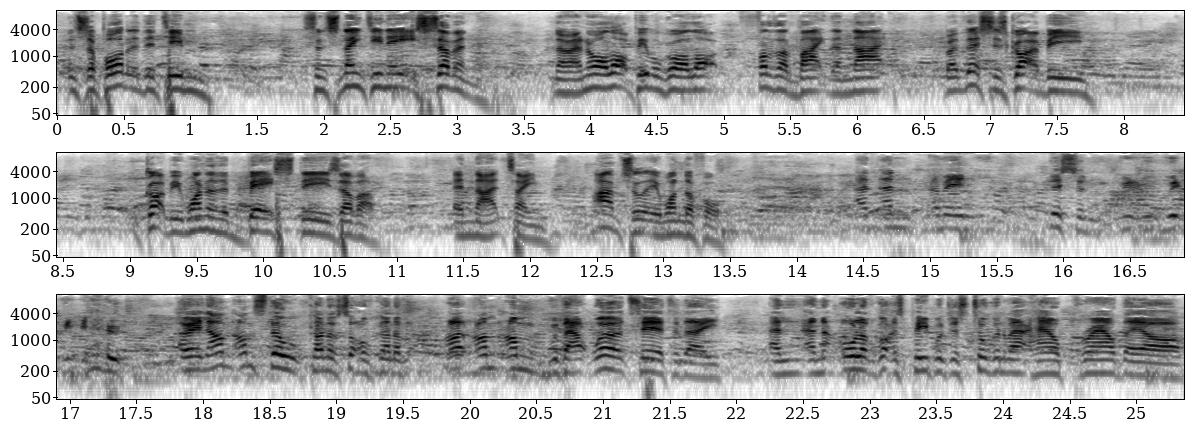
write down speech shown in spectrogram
and supported the team since 1987. Now, I know a lot of people go a lot further back than that, but this has got to be got to be one of the best days ever in that time. Absolutely wonderful. And, and I mean, listen, we, we, we, I mean, I'm, I'm still kind of, sort of, kind of, I, I'm, I'm without words here today, and, and all I've got is people just talking about how proud they are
